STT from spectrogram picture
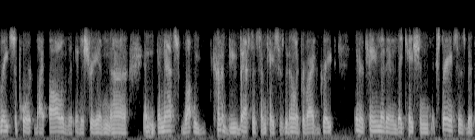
great support by all of the industry, and uh, and and that's what we kind of do best in some cases. We not only provide great entertainment and vacation experiences, but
